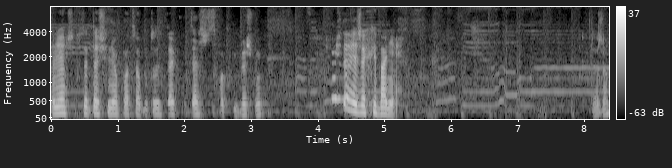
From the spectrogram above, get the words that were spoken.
No nie wiem, czy tutaj też się nie opłaca, bo to tak też schodki się wydaje, że chyba nie. Szczerze.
